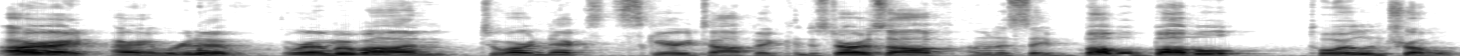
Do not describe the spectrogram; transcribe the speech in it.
all right, all right. We're gonna we're gonna move on to our next scary topic, and to start us off, I'm gonna say bubble, bubble, toil and trouble,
